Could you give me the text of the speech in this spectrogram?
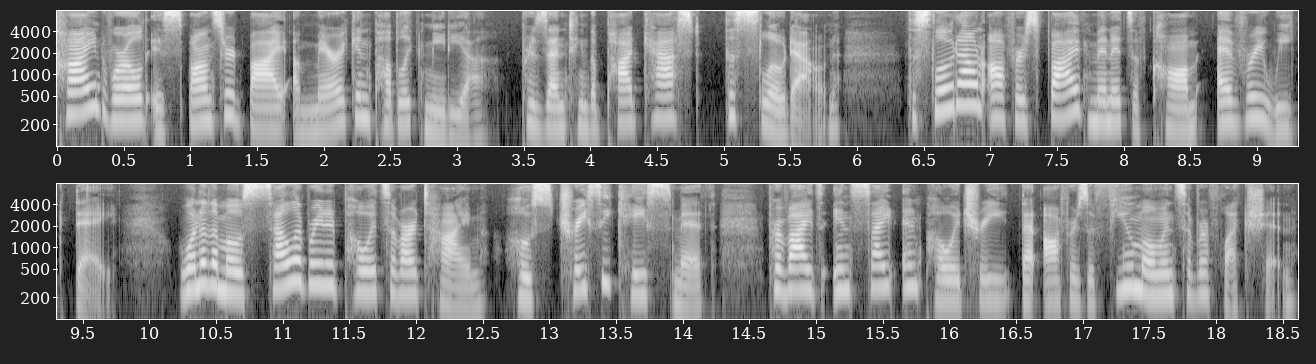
Kind World is sponsored by American Public Media, presenting the podcast The Slowdown. The Slowdown offers five minutes of calm every weekday. One of the most celebrated poets of our time, host Tracy K. Smith, provides insight and poetry that offers a few moments of reflection.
